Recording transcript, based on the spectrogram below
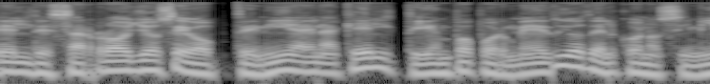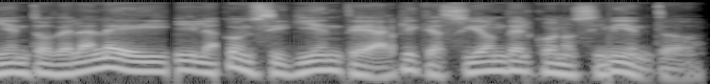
El desarrollo se obtenía en aquel tiempo por medio del conocimiento de la ley y la consiguiente aplicación del conocimiento.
